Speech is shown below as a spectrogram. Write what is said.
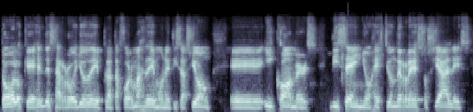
todo lo que es el desarrollo de plataformas de monetización, e-commerce, diseño, gestión de redes sociales.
